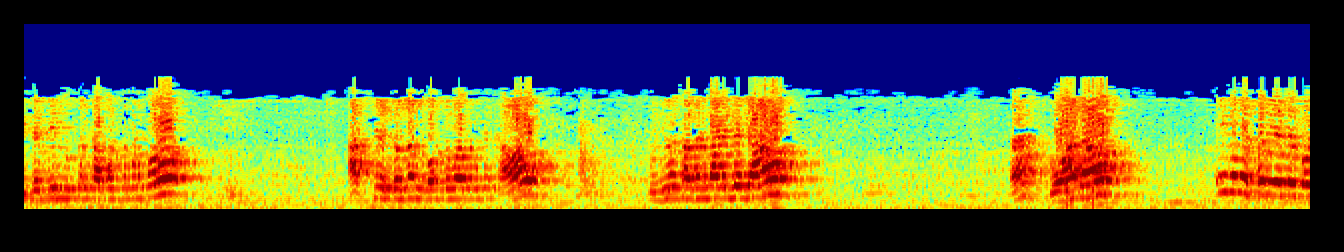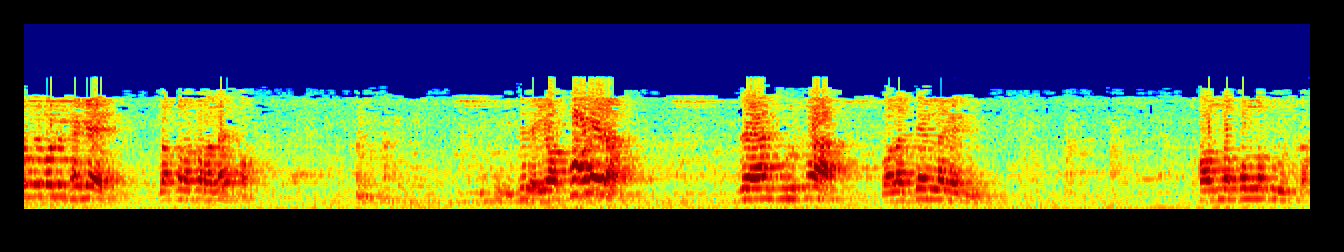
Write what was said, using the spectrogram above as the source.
ঈদের দিন নতুন কাপড় টাপড় করো আত্মীয় স্বজন বন্ধু বান্ধবকে খাও তুমিও তাদের বাড়িতে যাও হ্যাঁ গোয়া যাও এইভাবে শরীয়তের গণ্ডির মধ্যে থেকে যাত্রা করা যায় কম। এই অর্থ হবে না যে আর পুরুষরা গলায় তেল লাগাই দিন। স্বর্ণ পড়ল পুরুষরা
